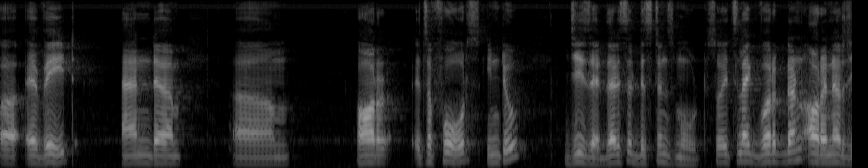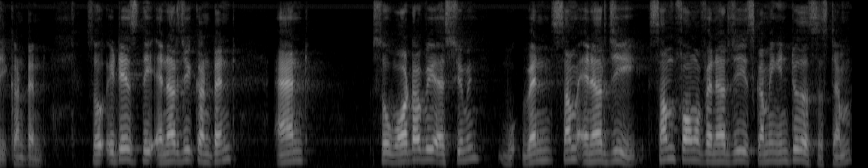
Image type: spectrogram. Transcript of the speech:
uh, a weight and um, um, or it is a force into g z that is a distance moved. So, it is like work done or energy content. So, it is the energy content and so what are we assuming when some energy some form of energy is coming into the system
